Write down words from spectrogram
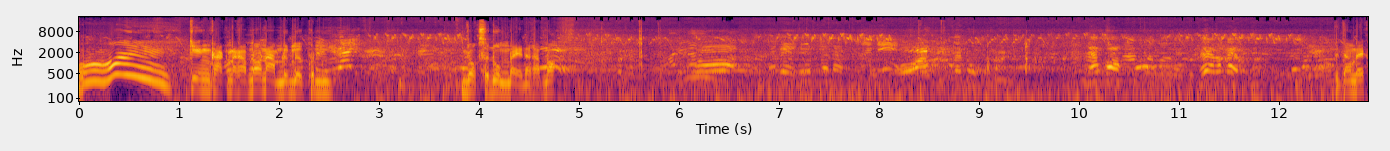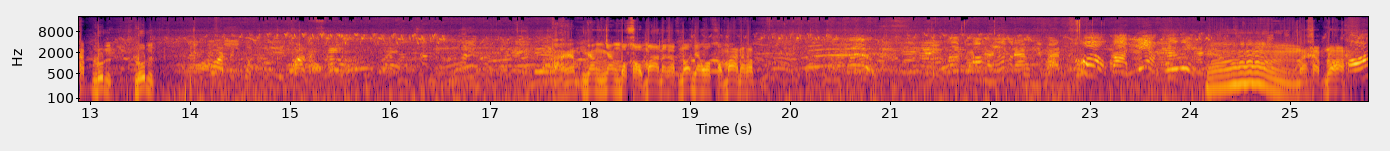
โอ้ยเก่งคักนะครับเนาะน้ำลึกๆเพิ่นยกสะดุ้งได้นะครับเนาะเป็นจังไดครับรุ่นรุ่นอ่ายังยังยังบ่เข้ามานะครับเนาะยังบ่เข้ามานะครับ ข้อบาดแรกเลยเว้ยอืมนะครับเนาะท้อง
